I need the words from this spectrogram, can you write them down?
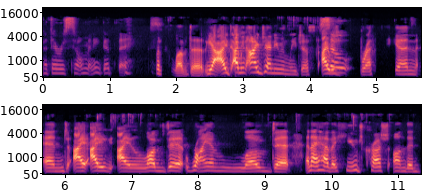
but there were so many good things. but I loved it. Yeah, I, I mean, I genuinely just, I was So- breathtaking, and I, I, I loved it. Ryan loved it, and I have a huge crush on the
